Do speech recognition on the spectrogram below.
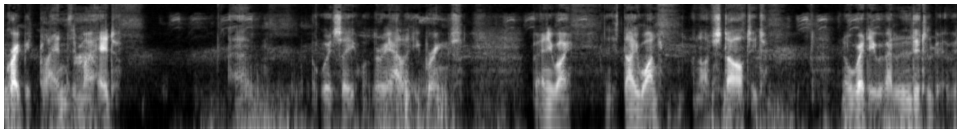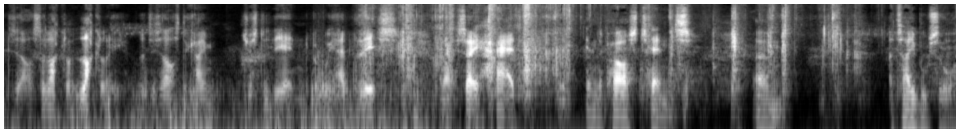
great big plans in my head, um, but we'll see what the reality brings. But anyway, it's day one and I've started. And already we've had a little bit of a disaster. Luckily, luckily the disaster came just at the end, but we had this, I say had in the past tense, um, a table saw.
